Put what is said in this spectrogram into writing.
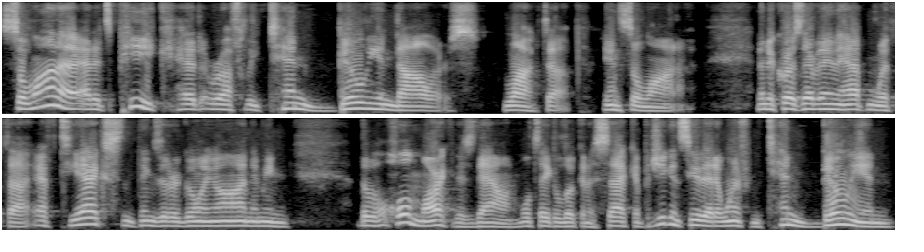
Solana at its peak had roughly $10 billion locked up in Solana. Then, of course, everything that happened with uh, FTX and things that are going on. I mean, the whole market is down. We'll take a look in a second. But you can see that it went from 10 billion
